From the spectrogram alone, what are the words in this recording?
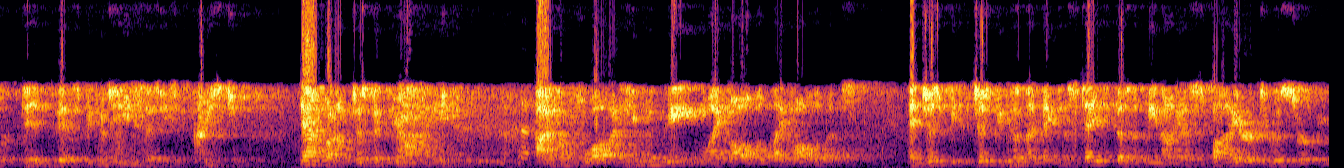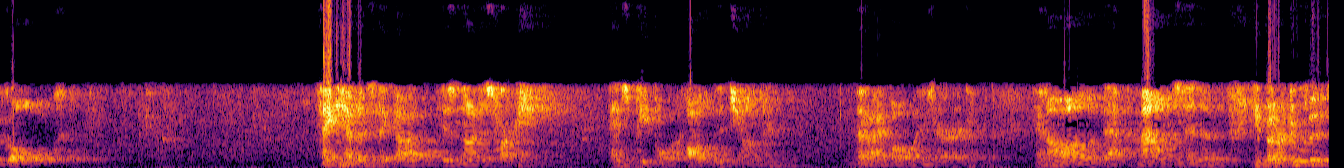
or did this because he says he's a Christian. Yeah, but I'm just a guy. I'm a flawed human being like all like all of us. And just be, just because I make mistakes doesn't mean I aspire to a certain goal. Thank heavens that God is not as harsh as people. All of the junk that I've always heard, and all of that mountain of you better do this,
